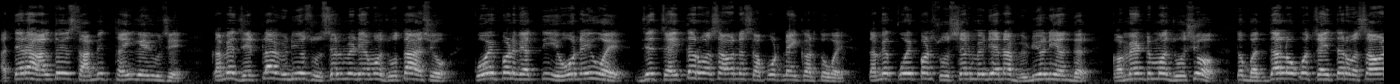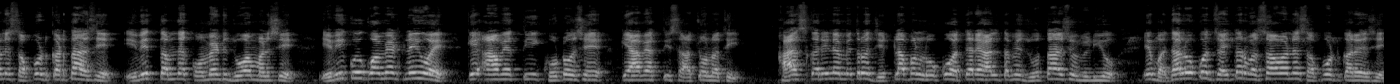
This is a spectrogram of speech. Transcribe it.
અત્યારે હાલ તો એ સાબિત થઈ ગયું છે. તમે જેટલા વીડિયો સોશિયલ મીડિયામાં જોતા હશો કોઈ પણ વ્યક્તિ એવો નહીં હોય જે ચૈતર વસાવાને સપોર્ટ નહીં કરતો હોય. તમે કોઈ પણ સોશિયલ મીડિયાના વિડીયોની અંદર કમેન્ટમાં જોશો તો બધા લોકો ચૈતર વસાવાને સપોર્ટ કરતા હશે. એવી જ તમને કોમેન્ટ જોવા મળશે. એવી કોઈ કોમેન્ટ નહીં હોય કે આ વ્યક્તિ ખોટો છે કે આ વ્યક્તિ સાચો નથી. ખાસ કરીને મિત્રો જેટલા પણ લોકો અત્યારે હાલ તમે જોતા હશો વીડિયો એ બધા લોકો ચૈતર વસાવાને સપોર્ટ કરે છે.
